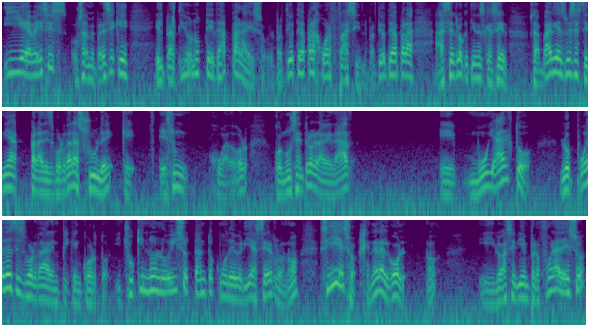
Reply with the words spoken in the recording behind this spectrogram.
Y a veces, o sea, me parece que el partido no te da para eso. El partido te da para jugar fácil. El partido te da para hacer lo que tienes que hacer. O sea, varias veces tenía para desbordar a Zule, que es un jugador con un centro de gravedad eh, muy alto lo puedes desbordar en pique en corto. Y Chucky no lo hizo tanto como debería hacerlo, ¿no? Sí, eso, genera el gol, ¿no? Y lo hace bien, pero fuera de eso,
